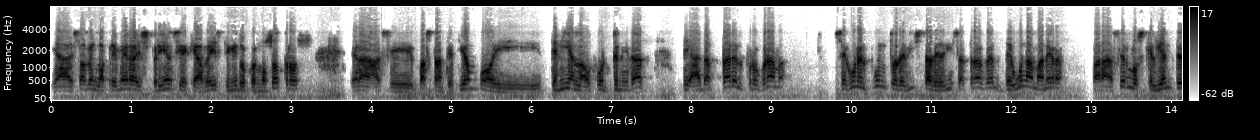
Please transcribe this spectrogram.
Ya saben, la primera experiencia que habéis tenido con nosotros era hace bastante tiempo y tenían la oportunidad de adaptar el programa según el punto de vista de Risa Travel de una manera para hacer los clientes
